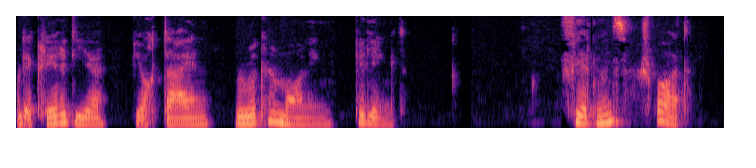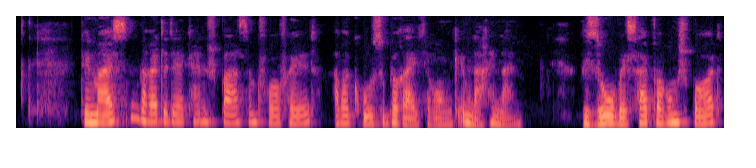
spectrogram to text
und erkläre dir, wie auch dein Miracle Morning gelingt. Viertens Sport. Den meisten bereitet er keinen Spaß im Vorfeld, aber große Bereicherung im Nachhinein. Wieso, weshalb, warum Sport?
